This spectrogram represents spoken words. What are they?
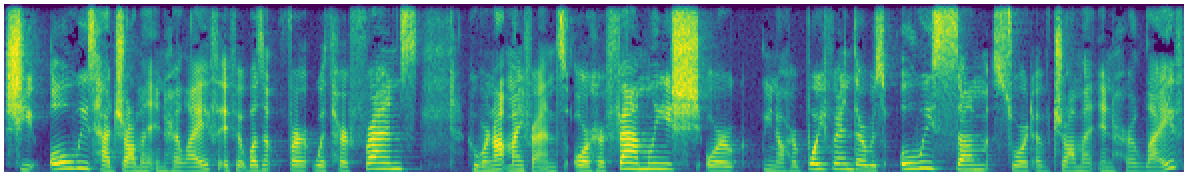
She always had drama in her life. If it wasn't for with her friends, who were not my friends, or her family, or you know, her boyfriend, there was always some sort of drama in her life.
